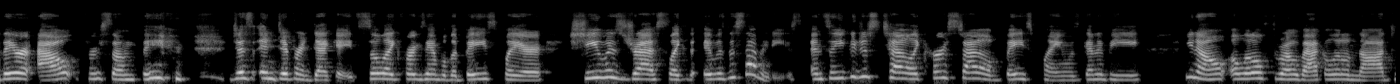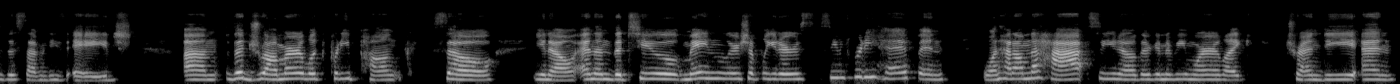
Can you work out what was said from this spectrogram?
they were out for something just in different decades so like for example the bass player she was dressed like it was the 70s and so you could just tell like her style of bass playing was going to be you know, a little throwback, a little nod to the 70s age. Um, the drummer looked pretty punk. So, you know, and then the two main leadership leaders seemed pretty hip and one had on the hat. So, you know, they're going to be more like trendy. And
